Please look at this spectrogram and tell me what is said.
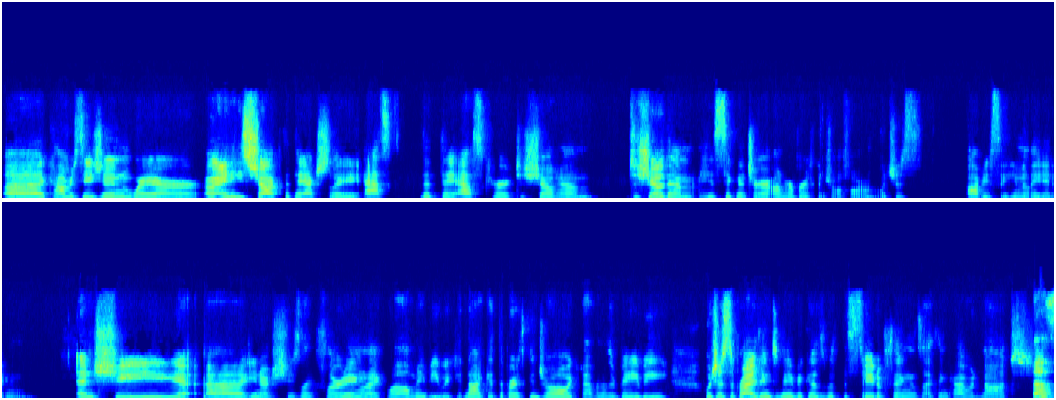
uh, conversation where, oh, and he's shocked that they actually ask that they ask her to show him to show them his signature on her birth control form, which is obviously humiliating and she uh you know she's like flirting like well maybe we could not get the birth control we could have another baby which is surprising to me because with the state of things i think i would not That's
